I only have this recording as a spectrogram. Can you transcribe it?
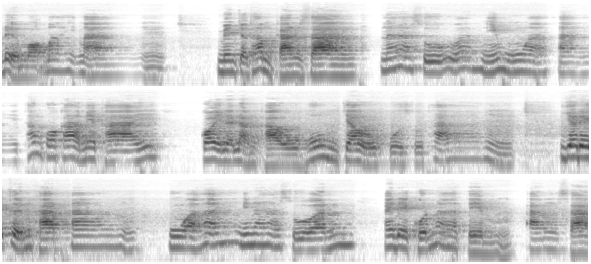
เดิมเหมาะไม่มาเมนจะทำการสร้างหน้าสวนนิ้วหัวไอทั้งพ่อค้าแม่ขาย ก้อยและหลังเขาหุ้มเจ้าผู้สุทางอย่าได้เขินขาดทาง หัวให้นี่หน้าสวน ให้ได้ขนมาเต็ม อังสาง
